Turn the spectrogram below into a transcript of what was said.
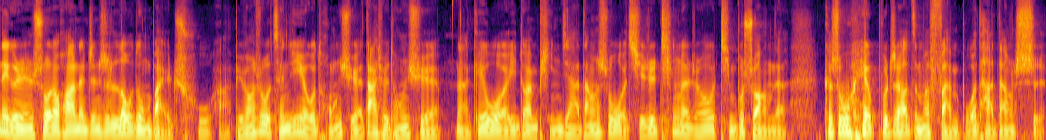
那个人说的话呢，真是漏洞百出啊。比方说，我曾经有个同学，大学同学，那给我一段评价，当时我其实听了之后挺不爽的，可是我也不知道怎么反驳他。当时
